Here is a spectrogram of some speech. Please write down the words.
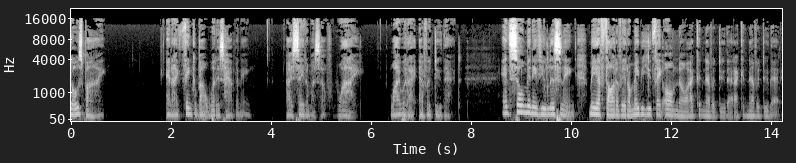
goes by and I think about what is happening, I say to myself, why? Why would I ever do that? And so many of you listening may have thought of it, or maybe you think, oh no, I could never do that. I could never do that.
